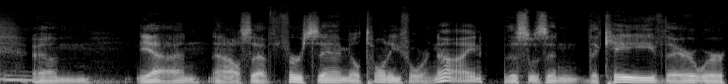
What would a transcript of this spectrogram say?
know. um, yeah, and I also have First Samuel twenty four nine. This was in the cave there where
